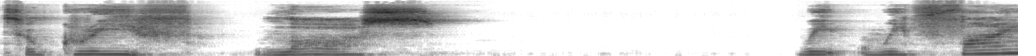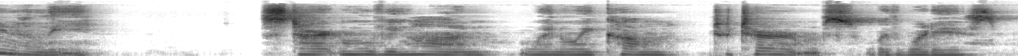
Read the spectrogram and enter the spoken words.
so grief loss we we finally start moving on when we come to terms with what is.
